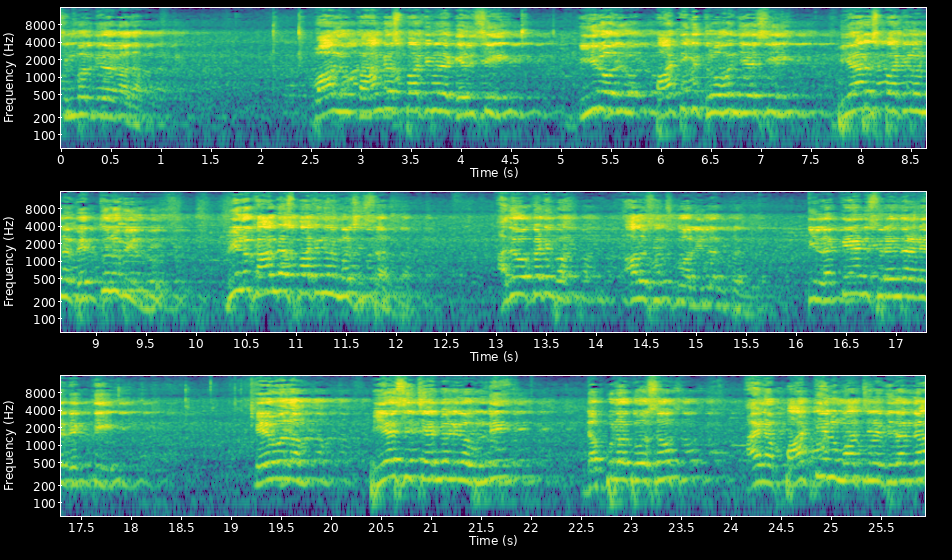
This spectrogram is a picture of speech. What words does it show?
సింబల్ మీద కాదా? వాళ్ళు కాంగ్రెస్ పార్టీ మీద గెలిచి ఈరోజు పార్టీకి ద్రోహం చేసి బీఆర్ఎస్ పార్టీలో ఉన్న వ్యక్తులు వీళ్ళు. వీళ్ళు కాంగ్రెస్ పార్టీని విమర్శిస్తారు. అది ఒకటి ఆలోచించుకోవాలి ఇల్లంతా. ఈ లక్కినేని సురేందర్ అనే వ్యక్తి కేవలం పిఎస్సి చైర్మన్గా ఉండి డబ్బుల కోసం ఆయన పార్టీలు మార్చిన విధంగా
